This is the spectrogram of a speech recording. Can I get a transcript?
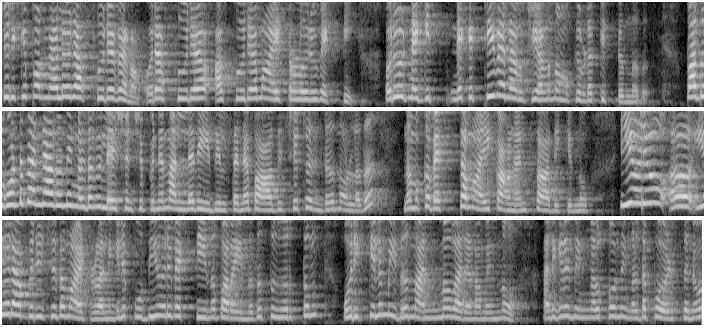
ചുരുക്കി പറഞ്ഞാൽ ഒരു അസുരഗണം ഒരു അസുര അസുരമായിട്ടുള്ള ഒരു വ്യക്തി. ഒരു നെഗറ്റീവ് എനർജിയാണ് നമുക്ക് ഇവിടെ കിട്ടുന്നത്. അപ്പൊ അതുകൊണ്ട് തന്നെ അത് നിങ്ങളുടെ റിലേഷൻഷിപ്പിനെ നല്ല രീതിയിൽ തന്നെ ബാധിച്ചിട്ടുണ്ട് എന്നുള്ളത് നമുക്ക് വ്യക്തമായി കാണാൻ സാധിക്കുന്നു. ഈ ഒരു ഈ ഒരു അപരിചിതമായിട്ടുള്ള അല്ലെങ്കിൽ പുതിയൊരു വ്യക്തി എന്ന് പറയുന്നത് തീർത്തും ഒരിക്കലും ഇത് നന്മ വരണമെന്നോ അല്ലെങ്കിൽ നിങ്ങൾക്കോ നിങ്ങളുടെ പേഴ്സണോ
